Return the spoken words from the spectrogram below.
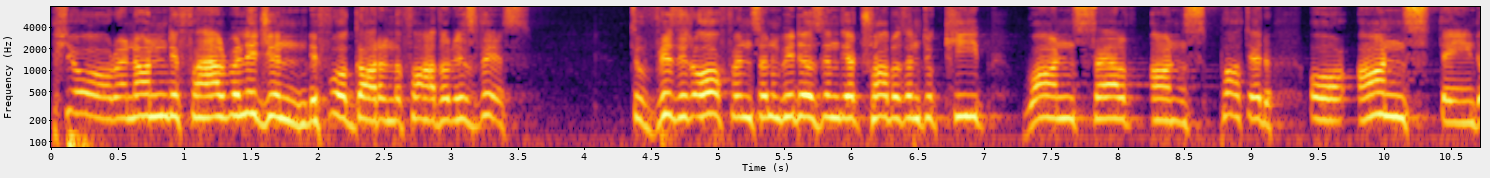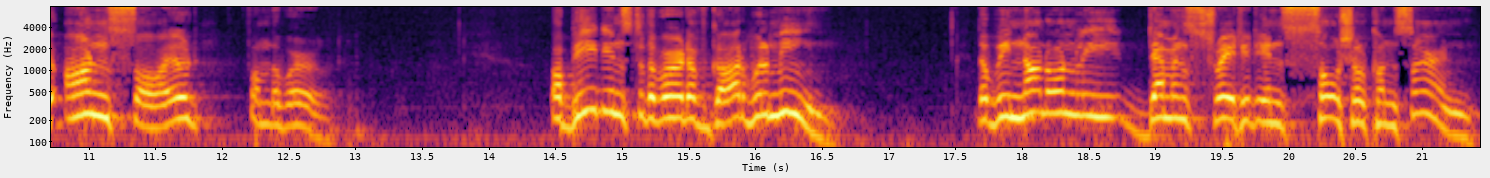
Pure and undefiled religion before God and the Father is this to visit orphans and widows in their troubles and to keep oneself unspotted or unstained, unsoiled from the world. Obedience to the Word of God will mean that we not only demonstrate it in social concern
